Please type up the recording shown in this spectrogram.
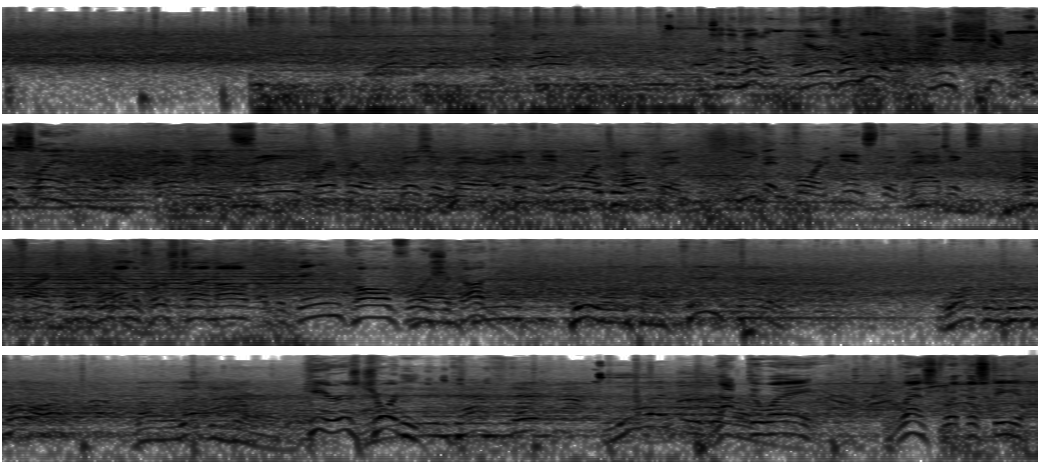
To the middle. Here's O'Neal. And Shaq with the slam. And the insane peripheral vision there. If anyone's open, even for an instant, Magic's gonna find Kobe. And the first time out of the game called for Chicago. Who wants that T-shirt? Welcome to the floor, the legendary. Here's Jordan. Knocked away. West with the steal.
